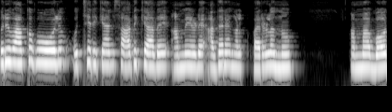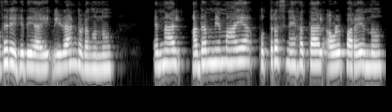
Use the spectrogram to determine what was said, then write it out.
ഒരു വാക്കുപോലും ഉച്ചരിക്കാൻ സാധിക്കാതെ അമ്മയുടെ അധരങ്ങൾ വരളുന്നു. അമ്മ ബോധരഹിതയായി വീഴാൻ തുടങ്ങുന്നു. എന്നാൽ അദമ്യമായ പുത്രസ്നേഹത്താൽ അവൾ പറയുന്നു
